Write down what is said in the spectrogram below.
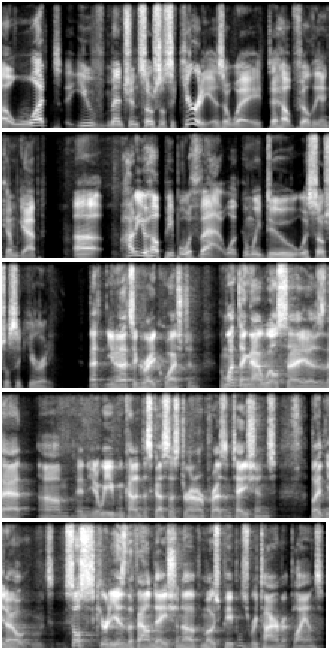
uh, what you've mentioned Social Security as a way to help fill the income gap. Uh, how do you help people with that? What can we do with Social Security? That, you know, that's a great question. And one thing that I will say is that, um, and you know, we even kind of discussed this during our presentations, but you know, Social Security is the foundation of most people's retirement plans,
